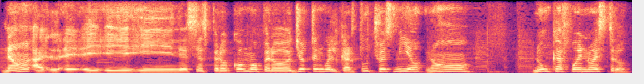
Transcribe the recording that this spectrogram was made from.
No, Ah, eh, y, y- y decías, pero ¿cómo? Pero yo tengo el cartucho, es mío. No, nunca fue nuestro.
